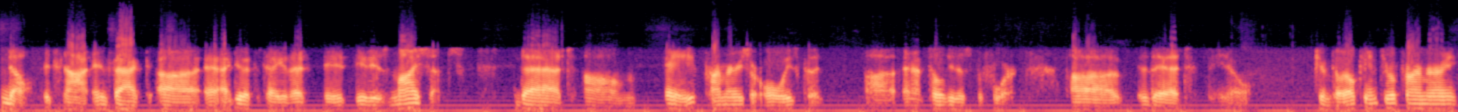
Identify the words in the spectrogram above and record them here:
No, it's not. In fact, uh, I do have to tell you that it, it is my sense that um, a primaries are always good, uh, and I've told you this before. Uh, that you know, Jim Doyle came through a primary,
